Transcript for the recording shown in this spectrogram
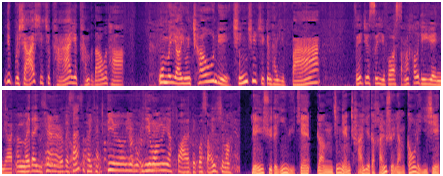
你不下细去看也看不到它。我们要用巧力轻轻去跟它一翻，这就是一个上好的原料。卖到一千二百三十块钱，比以以往要划得过算些嘛。连续的阴雨天让今年茶叶的含水量高了一些。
